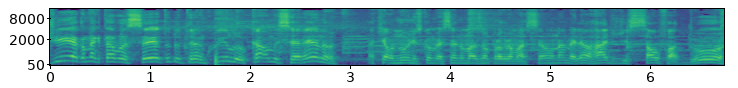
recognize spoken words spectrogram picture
dia, como é que tá você? Tudo tranquilo, calmo e sereno? Aqui é o Nunes começando mais uma programação na melhor rádio de Salvador.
